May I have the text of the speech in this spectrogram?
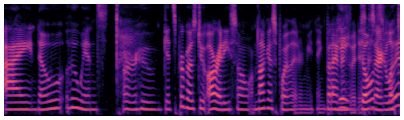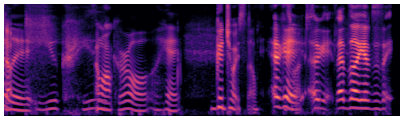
I know who wins or who gets proposed to already, so I'm not gonna spoil it or anything. But I know who it is don't because I already spoil looked it up. it. You crazy girl. Okay. Good choice though. Okay. I have to say. Okay. That's all you have to say.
